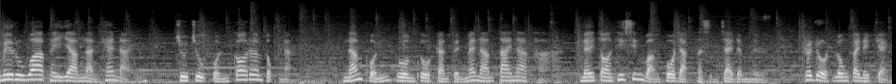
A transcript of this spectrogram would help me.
ไม่รู้ว่าพยายามนานแค่ไหน จู่ๆฝนก็เริ่มตกหนัก น้ำฝนรวมตัวกันเป็นแม่น้ำใต้หน้าผา ในตอนที่สิ้นหวังโกดักตัดสินใจดำเนิน กระโดดลงไปในแก่ง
